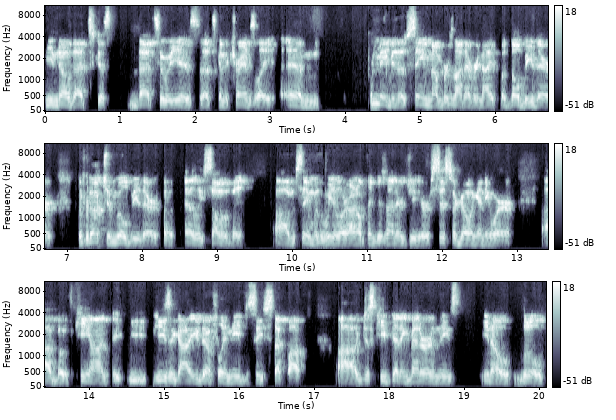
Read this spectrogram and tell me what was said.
you know that's just that's who he is. That's going to translate, and maybe the same numbers, not every night, but they'll be there. The production will be there, uh, at least some of it. Um, same with Wheeler. I don't think his energy or assists are going anywhere. Uh, both Keion, he, he's a guy you definitely need to see step up. Uh, just keep getting better in these, you know, little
